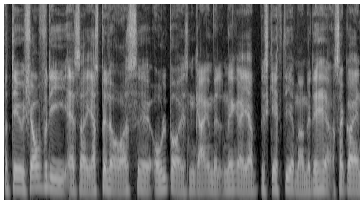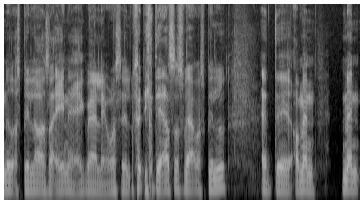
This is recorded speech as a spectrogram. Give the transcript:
Og det er jo sjovt, fordi altså, jeg spiller jo også øh, Old Boys en gang imellem, ikke? og jeg beskæftiger mig med det her, og så går jeg ned og spiller, og så aner jeg ikke, hvad jeg laver selv, fordi det er så svært at spille. At, øh, og man, man,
